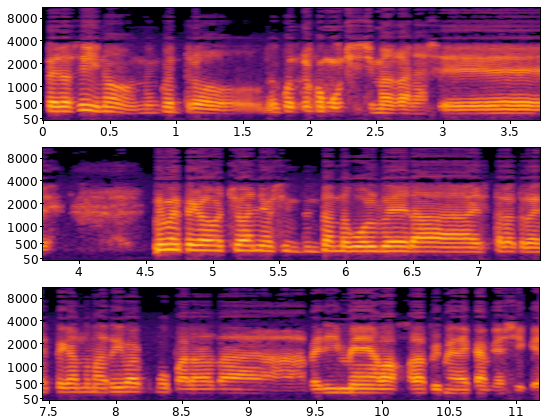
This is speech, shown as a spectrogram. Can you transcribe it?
pero sí, no, me encuentro, me encuentro con muchísimas ganas. Eh, no me he pegado ocho años intentando volver a estar otra vez pegándome arriba como para venirme abajo a la primera de cambio, así que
